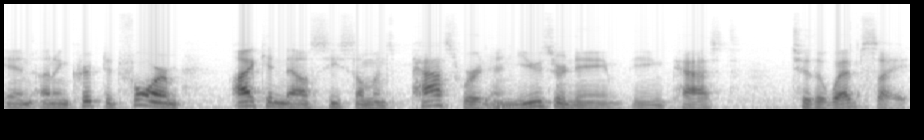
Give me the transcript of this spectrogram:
in unencrypted form, I can now see someone's password and username being passed to the website.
